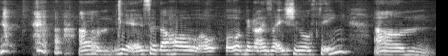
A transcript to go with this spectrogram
um, yeah, so the whole organisational thing. Um,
